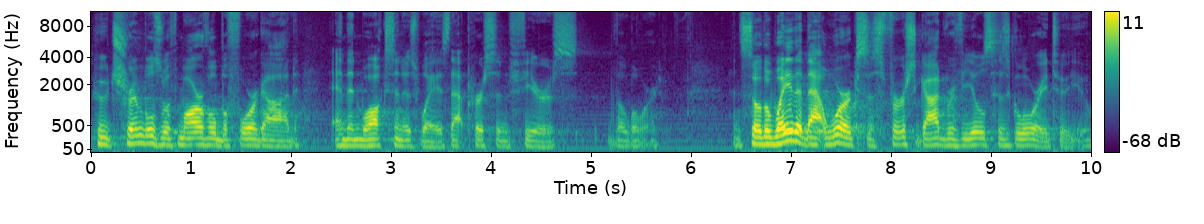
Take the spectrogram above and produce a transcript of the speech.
who trembles with marvel before God and then walks in his ways, that person fears the Lord. And so the way that that works is first God reveals his glory to you,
